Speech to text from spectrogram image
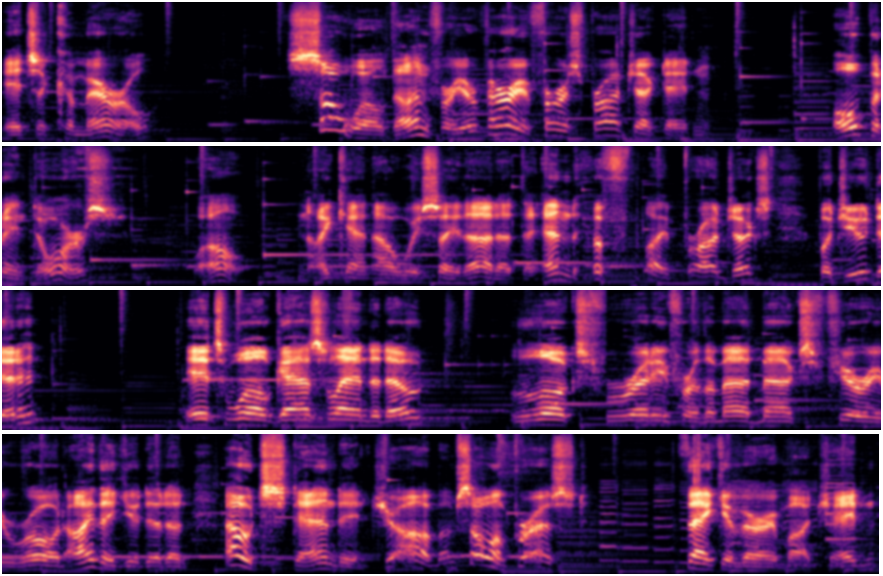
It's a Camaro. So well done for your very first project, Aidan. Opening doors? Wow, I can't always say that at the end of my projects, but you did it. It's well gas landed out. Looks ready for the Mad Max Fury Road. I think you did an outstanding job. I'm so impressed. Thank you very much, Aidan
